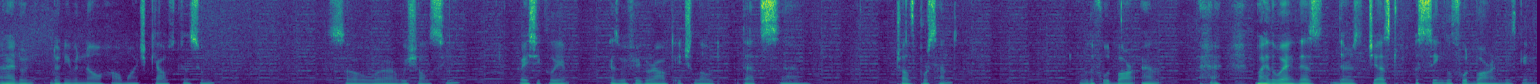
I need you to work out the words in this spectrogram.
And I don't, don't even know how much cows consume. So uh, we shall see. Basically, as we figure out each load that's 12% um, of the food bar. And by the way there's there's just a single food bar in this game.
